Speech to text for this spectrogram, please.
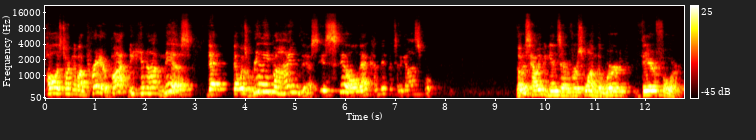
Paul is talking about prayer, but we cannot miss that, that what's really behind this is still that commitment to the gospel. Notice how he begins there in verse 1 the word therefore.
